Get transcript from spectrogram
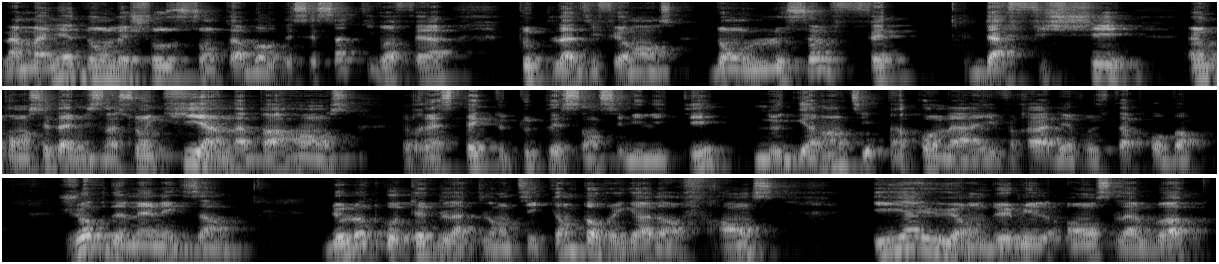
la manière dont les choses sont abordées. C'est ça qui va faire toute la différence. Donc, le seul fait d'afficher un conseil d'administration qui, en apparence, respecte toutes les sensibilités, ne garantit pas qu'on arrivera à des résultats probants. Je vais vous donner un exemple. De l'autre côté de l'Atlantique, quand on regarde en France, il y a eu en 2011 la loi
